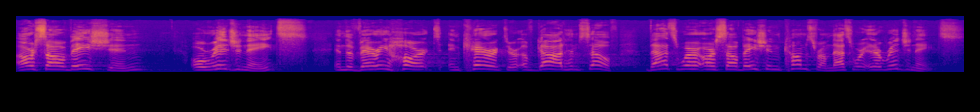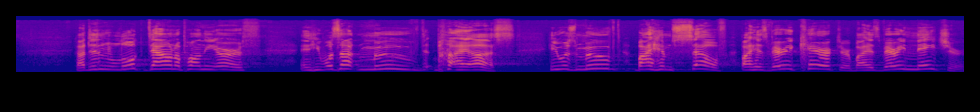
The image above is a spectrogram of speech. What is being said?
Our salvation originates in the very heart and character of God Himself. That's where our salvation comes from, that's where it originates. God didn't look down upon the earth and He was not moved by us. He was moved by Himself, by His very character, by His very nature.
